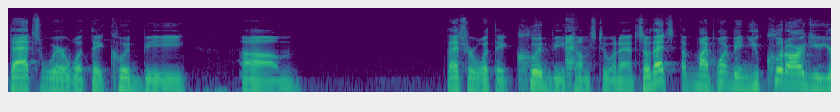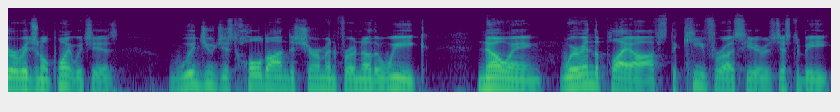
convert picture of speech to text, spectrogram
that's where what they could be. Um, that's where what they could be comes to an end. So that's uh, my point. Being, you could argue your original point, which is, would you just hold on to Sherman for another week, knowing we're in the playoffs? The key for us here is just to be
